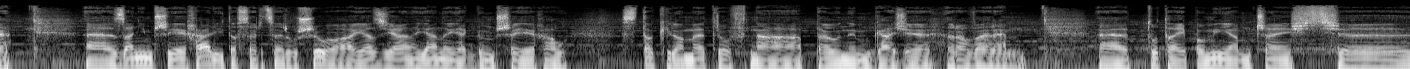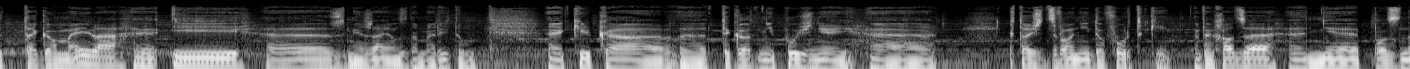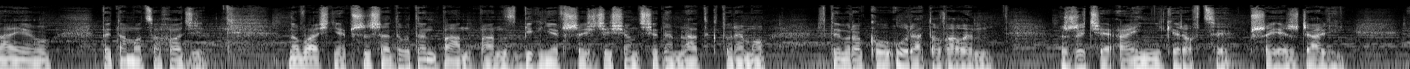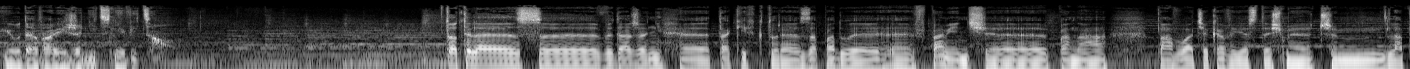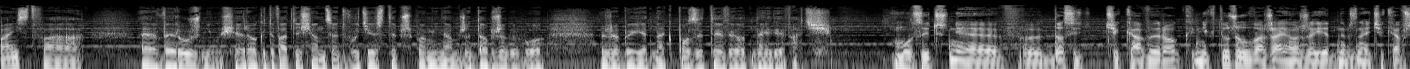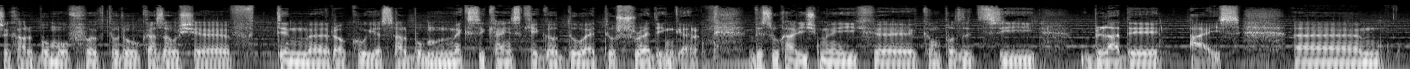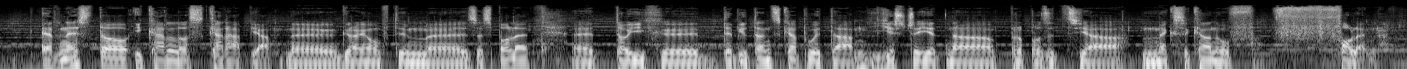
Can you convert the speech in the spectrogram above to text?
muzykę. E, zanim przyjechali, to serce ruszyło, a ja z Jany jakbym przejechał 100 kilometrów na pełnym gazie rowerem. E, tutaj pomijam część e, tego maila i zmierzając do meritum, kilka tygodni później ktoś dzwoni do furtki. Wychodzę, nie poznaję, pytam o co chodzi. No właśnie, przyszedł ten pan, pan Zbigniew, 67 lat, któremu w tym roku uratowałem życie, a inni kierowcy przejeżdżali i udawali, że nic nie widzą. To tyle z e, wydarzeń e, takich, które zapadły e, w pamięć pana Pawła. Ciekawy jesteśmy, czym dla państwa wyróżnił się rok 2020. Przypominam, że dobrze by było, żeby jednak pozytywy odnajdywać. Muzycznie dosyć ciekawy rok. Niektórzy uważają, że jednym z najciekawszych albumów, który ukazał się w tym roku jest album meksykańskiego duetu Schrödinger. Wysłuchaliśmy ich e, kompozycji Blady Ice. Ernesto i Carlos Carapia e, grają w tym e, zespole. E, to ich debiutancka płyta. Jeszcze jedna propozycja Meksykanów Fallen.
